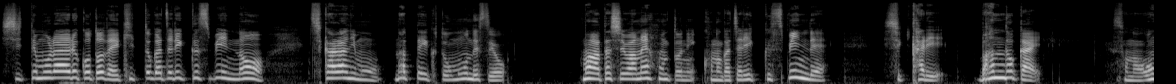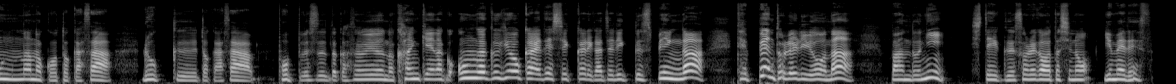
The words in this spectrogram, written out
知ってもらえることで、きっとガチャリックスピンの力にもなっていくと思うんですよ。まあ私はね、本当にこのガチャリックスピンで、しっかりバンド界、その女の子とかさロックとかさポップスとかそういうの関係なく音楽業界でしっかりガチャリックスピンがてっぺん取れるようなバンドにしていく。それが私の夢です。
